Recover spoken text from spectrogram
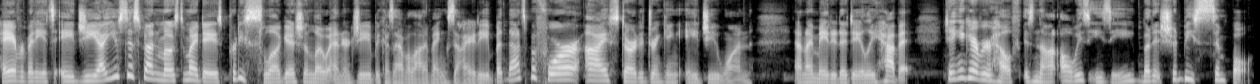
Hey everybody, it's AG. I used to spend most of my days pretty sluggish and low energy because I have a lot of anxiety, but that's before I started drinking AG1 and I made it a daily habit. Taking care of your health is not always easy, but it should be simple,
